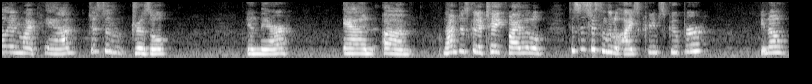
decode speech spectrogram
oil in my pan, just a drizzle in there. And um, now I'm just going to take my little, this is just a little ice cream scooper. You know,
